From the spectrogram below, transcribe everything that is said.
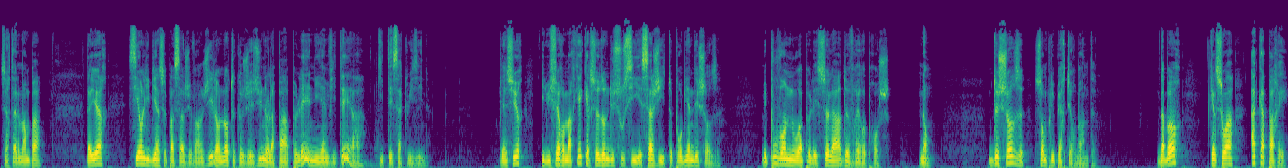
Certainement pas. D'ailleurs, si on lit bien ce passage évangile, on note que Jésus ne l'a pas appelé ni invité à quitter sa cuisine. Bien sûr, il lui fait remarquer qu'elle se donne du souci et s'agite pour bien des choses. Mais pouvons-nous appeler cela de vrais reproches? Non. Deux choses sont plus perturbantes. D'abord, qu'elle soit accaparée,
